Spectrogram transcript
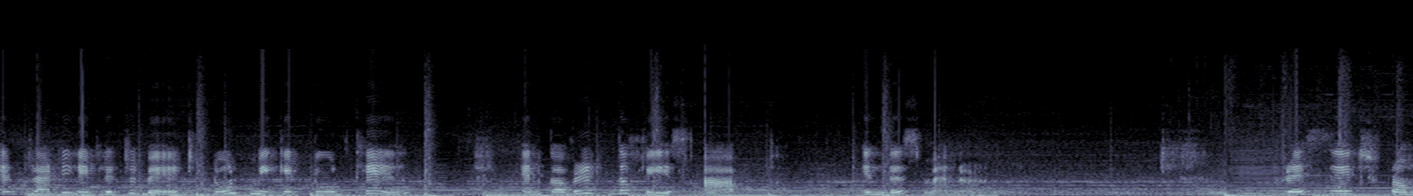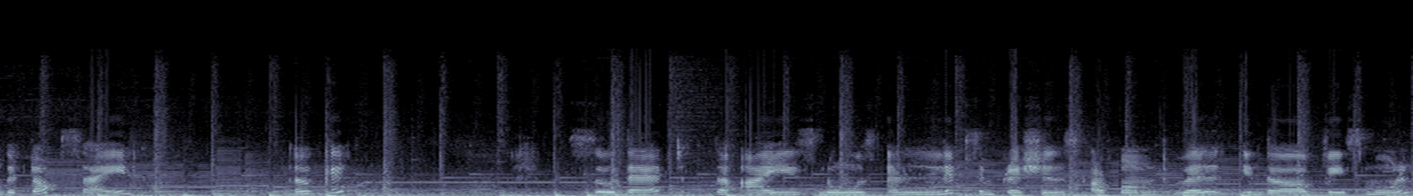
and flatten it little bit. Don't make it too thin and cover the face up in this manner. Press it from the top side okay? So that the eyes nose and lips impressions are formed well in the face mold.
